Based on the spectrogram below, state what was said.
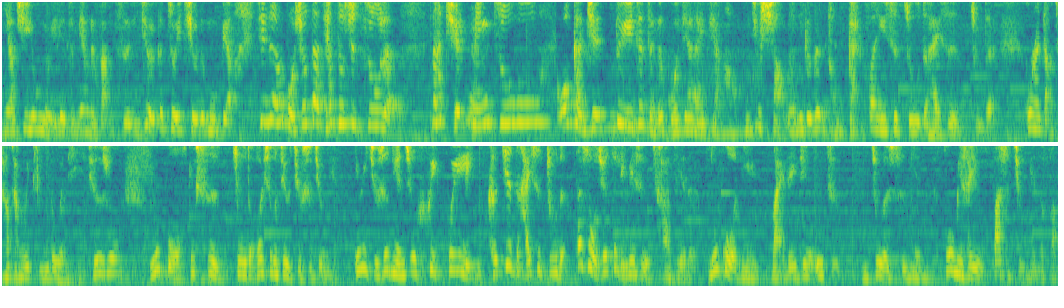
你要去拥有一个怎么样的房子，你就有一个追求的目标。现在如果说大家都是租的。那全民租屋，我感觉对于这整个国家来讲，哈，你就少了那个认同感。关于是租的还是租的，工人党常常会提一个问题，就是说，如果不是租的，为什么只有九十九年？因为九十年就会归零，可见的还是租的。但是我觉得这里面是有差别的。如果你买了一间屋子，你住了十年，后面还有八十九年的话。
